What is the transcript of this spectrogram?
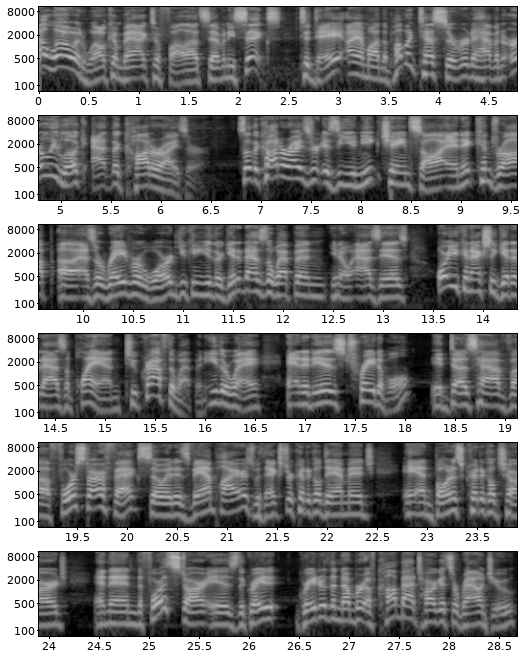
Hello and welcome back to Fallout 76. Today I am on the public test server to have an early look at the Cauterizer. So the Cauterizer is a unique chainsaw and it can drop uh, as a raid reward. You can either get it as the weapon, you know, as is, or you can actually get it as a plan to craft the weapon, either way, and it is tradable. It does have uh, four star effects, so it is vampires with extra critical damage and bonus critical charge. And then the fourth star is the great, greater the number of combat targets around you,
